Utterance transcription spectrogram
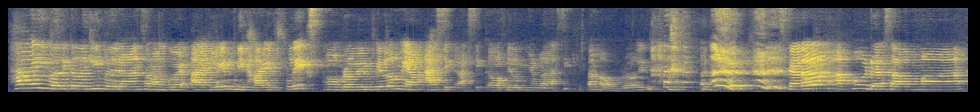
Hai, balik lagi barengan sama gue Aileen di Highflix ngobrolin film yang asik-asik. Kalau filmnya nggak asik, kita nggak ngobrolin. Sekarang aku udah sama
